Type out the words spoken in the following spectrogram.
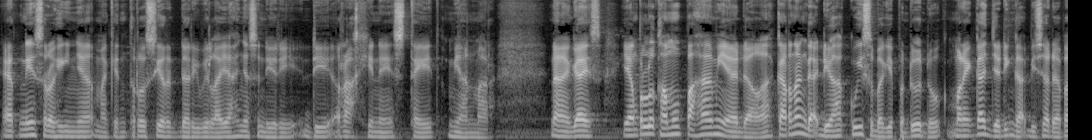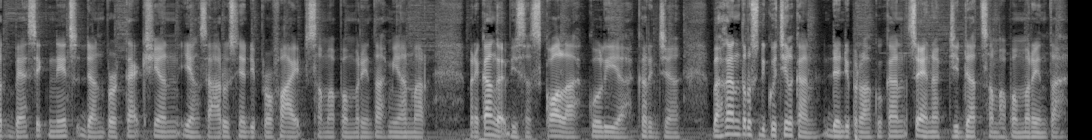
etnis Rohingya makin terusir dari wilayahnya sendiri di Rakhine State, Myanmar. Nah guys, yang perlu kamu pahami adalah karena nggak diakui sebagai penduduk, mereka jadi nggak bisa dapat basic needs dan protection yang seharusnya di-provide sama pemerintah Myanmar. Mereka nggak bisa sekolah, kuliah, kerja, bahkan terus dikucilkan dan diperlakukan seenak jidat sama pemerintah.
